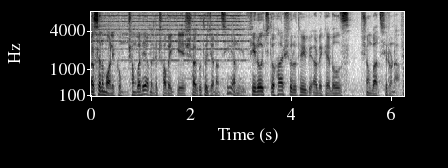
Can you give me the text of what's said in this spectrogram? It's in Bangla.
আসসালামু আলাইকুম। সংবাদে আপনাদের সবাইকে স্বাগত জানাচ্ছি। আমি ফিরোজ তোহা, শুরুতেই আরবে কেবলস সংবাদ শিরোনাম।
